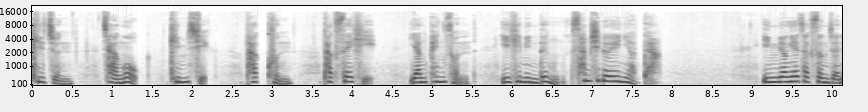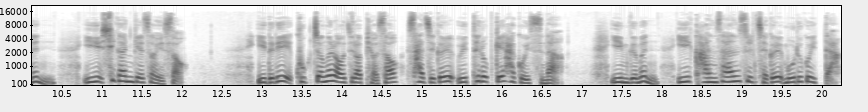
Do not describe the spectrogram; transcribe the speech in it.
기준, 장옥, 김식, 박훈, 박세희, 양팽손, 이희민 등 30여인이었다. 익명의 작성자는 이 시간계서에서 이들이 국정을 어지럽혀서 사직을 위태롭게 하고 있으나 임금은 이 간사한 술책을 모르고 있다.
